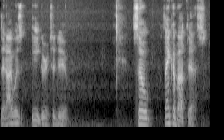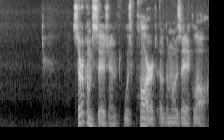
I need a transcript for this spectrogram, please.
that I was eager to do. So think about this. Circumcision was part of the Mosaic Law.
